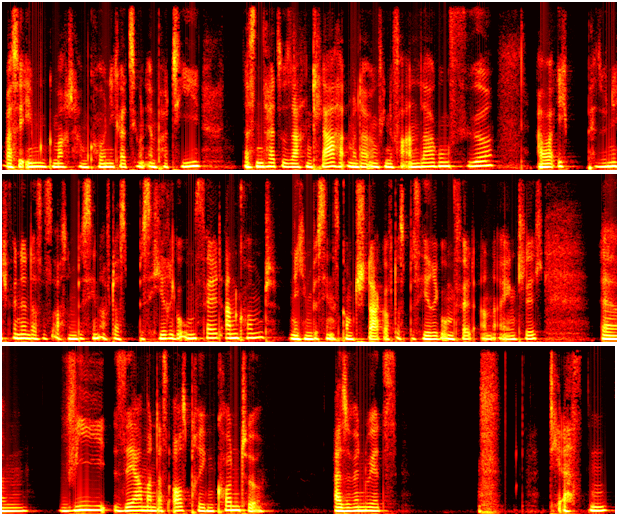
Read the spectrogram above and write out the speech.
was wir eben gemacht haben, Kommunikation, Empathie, das sind halt so Sachen, klar hat man da irgendwie eine Veranlagung für, aber ich persönlich finde, dass es auch so ein bisschen auf das bisherige Umfeld ankommt. Nicht ein bisschen, es kommt stark auf das bisherige Umfeld an eigentlich. Ähm, wie sehr man das ausprägen konnte. Also wenn du jetzt die ersten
